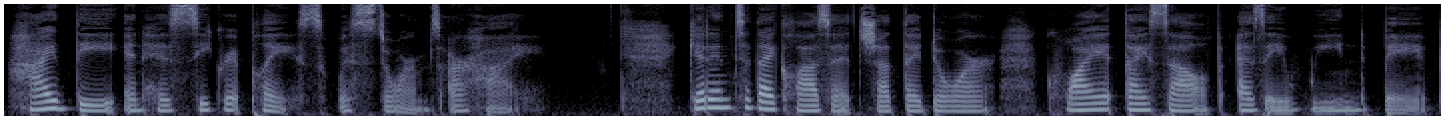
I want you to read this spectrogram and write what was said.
Hide thee in his secret place with storms are high. Get into thy closet, shut thy door, quiet thyself as a weaned babe.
